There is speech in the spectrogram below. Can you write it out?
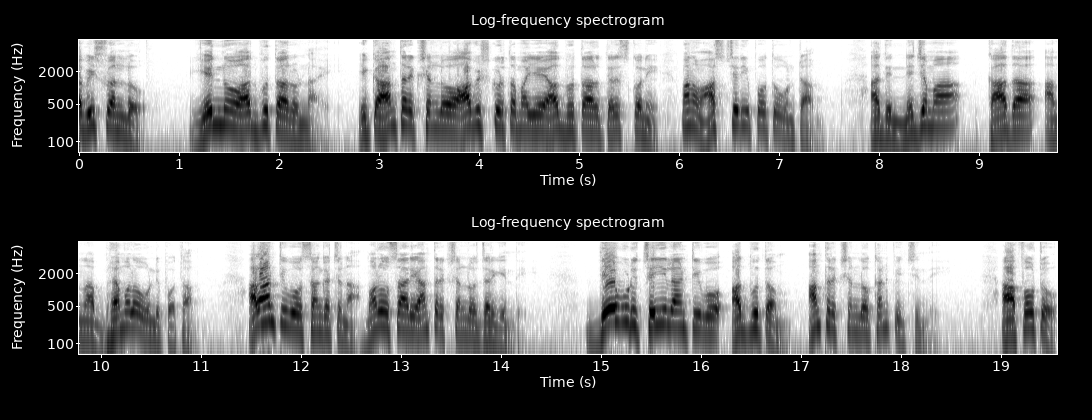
విశ్వంలో ఎన్నో అద్భుతాలున్నాయి. ఇక అంతరిక్షంలో ఆవిష్కృతమయ్యే అద్భుతాలు తెలుసుకొని మనం ఆశ్చర్యపోతూ ఉంటాం. అది నిజమా కాదా అన్న భ్రమలో ఉండిపోతాం. అలాంటి ఓ సంఘటన మరోసారి అంతరిక్షంలో జరిగింది. దేవుడు చెయ్యి లాంటి ఓ అద్భుతం అంతరిక్షంలో కనిపించింది. ఆ ఫోటో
